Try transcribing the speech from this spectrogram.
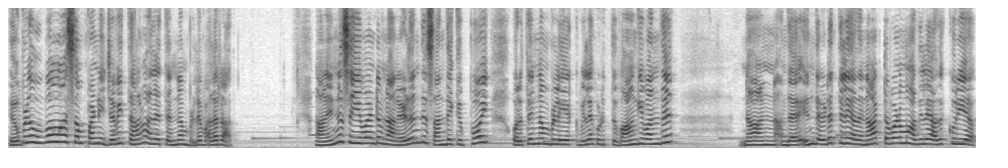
எவ்வளோ உபவாசம் பண்ணி ஜபித்தாலும் அதில் தென்னம்பிள்ளை வளராது. நான் என்ன செய்ய வேண்டும்? நான் எழுந்து சந்தைக்கு போய் ஒரு தென்னம்பிள்ளையை விலை கொடுத்து வாங்கி வந்து நான் அந்த எந்த இடத்திலே அதை நாட்டவனமோ அதில் அதுக்குரிய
